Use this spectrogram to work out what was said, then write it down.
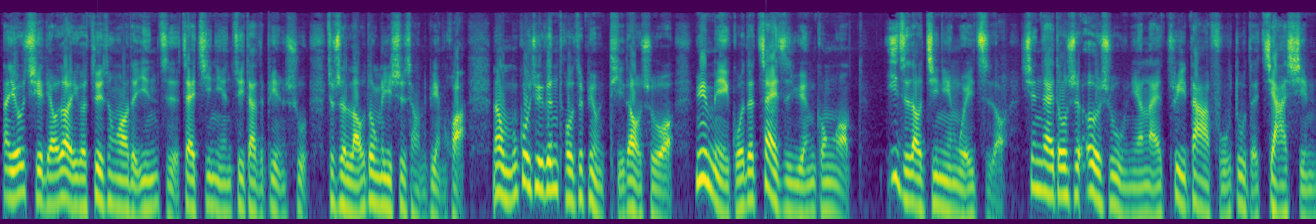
那尤其聊到一个最重要的因子，在今年最大的变数就是劳动力市场的变化。那我们过去跟投资朋友提到说，因为美国的在职员工哦。一直到今年为止哦，现在都是二十五年来最大幅度的加薪。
